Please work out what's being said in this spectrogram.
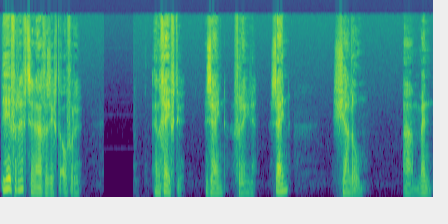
De Heer verheft zijn aangezicht over u en geeft u zijn vrede, zijn shalom. Amen.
